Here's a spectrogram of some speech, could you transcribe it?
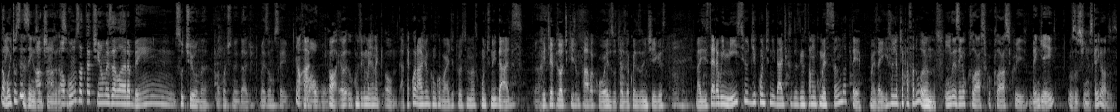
Não, muitos desenhos A- antigos a- assim. alguns até tinham, mas ela era bem sutil, né? A continuidade. Mas eu não sei Não, falar a- algum. Ó, eu, eu consigo imaginar que. Ó, até Coragem com o Covarde trouxe umas continuidades. Porque tinha episódio que juntava coisas, ou trazia coisas antigas. Mas isso era o início de continuidade que os desenhos estavam começando a ter. Mas aí isso já tinha passado anos. Um desenho clássico, clássico e bem gay, os ursinhos carinhosos.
